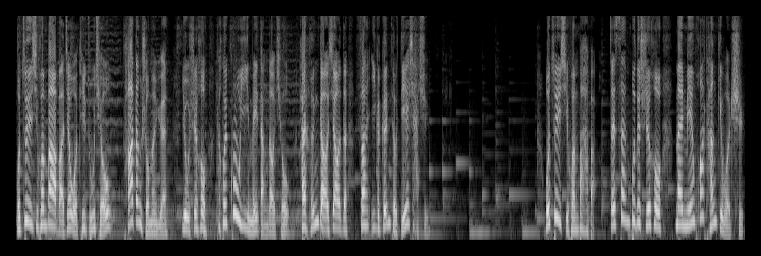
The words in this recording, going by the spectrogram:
我最喜欢爸爸教我踢足球，他当守门员，有时候他会故意没挡到球，还很搞笑的翻一个跟头跌下去。我最喜欢爸爸在散步的时候买棉花糖给我吃。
